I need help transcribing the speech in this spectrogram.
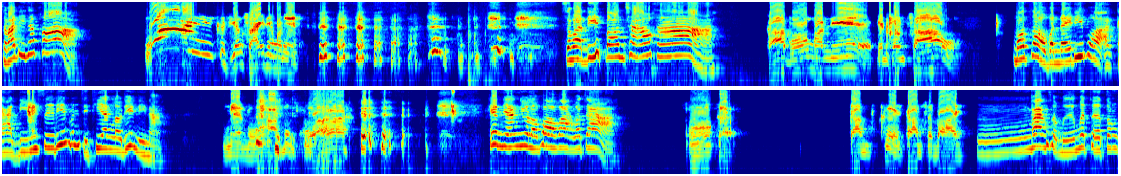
สวัสดีจ้าพ่อ ว้ายก็เสียงใสเนี่ยมันเนี่ยสวัสดีตอนเช้าค่ะครับผมวันนี้เป็นคนเช้าบอเจ้าบันไดที่พ่ออากาศดีซื้อดิมันสิเที่ยงแล้วดินี่นะแม่นหมูหาหมูขัวเห็นยังอยู่แล้วพ่อว่างวะจ้าโอ้กะตามเคยตามสบาย อืมว่างเสมอเมื่อเธอต้อง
